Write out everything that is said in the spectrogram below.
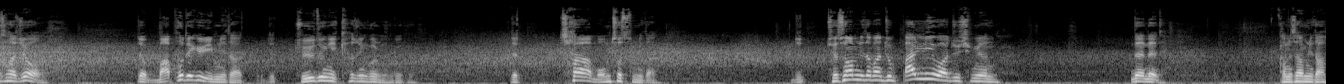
험사죠? 저 마포대교 위입니다. 이제 주유등이 켜진 걸 모르고. 차 멈췄습니다. 죄송합니다만 좀 빨리 와주시면. 네네. 감사합니다.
